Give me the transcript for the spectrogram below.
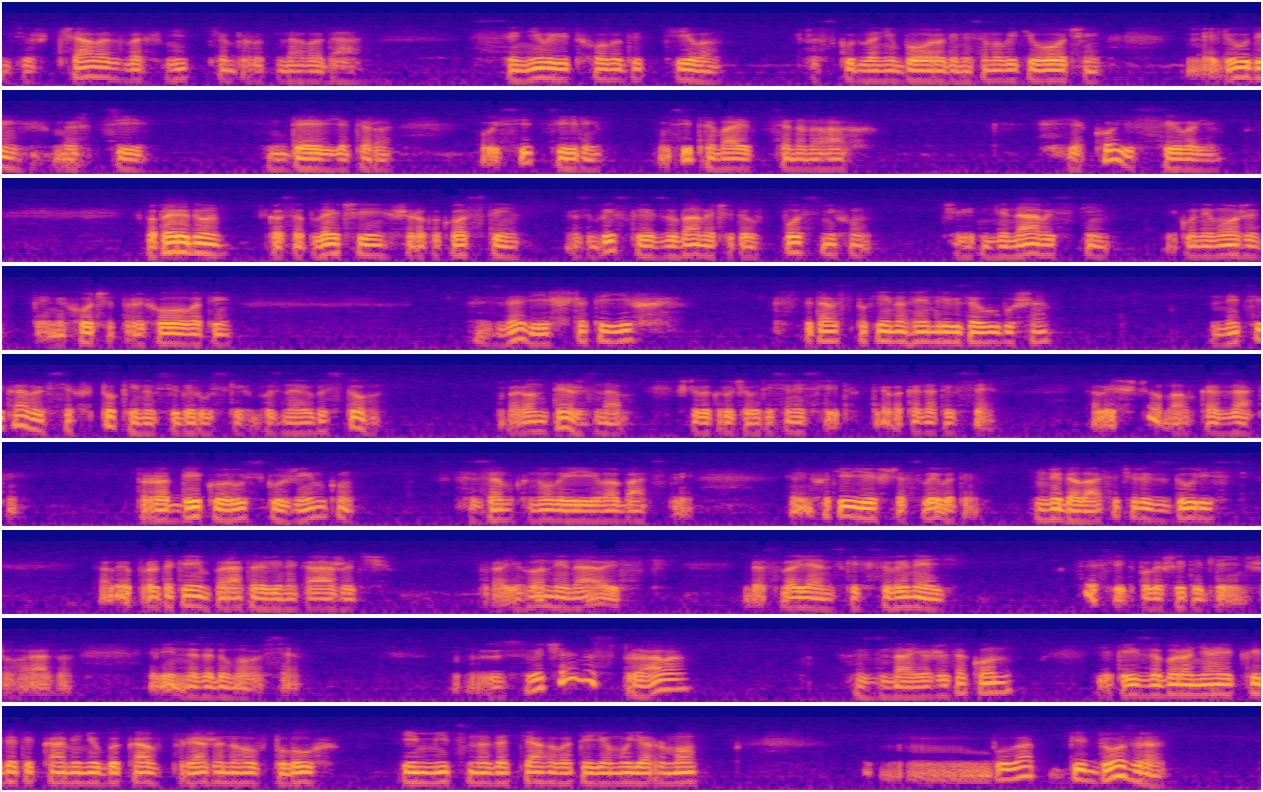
Дзюрчала з лахміття брудна вода. Синіли від холоду тіло, розкудлені бороди, несамовиті очі, не люди, мерці. Дев'ятеро. Усі цілі, усі тримаються на ногах. Якою силою? Попереду косоплечий, ширококостий, зблискує зубами чи то в посміху, чи від ненависті, яку не може та й не хоче приховувати. Завіщо ти їх? спитав спокійно Генріх Заубуша. Не цікавився, хто кинув сюди руських, бо знаю без того. Барон теж знав, що викручуватися не слід. Треба казати все. Але що мав казати? Про дику руську жінку замкнули її в аббатстві. Він хотів її щасливити, не далася через дурість, але про таке імператорові не кажуть, про його ненависть до слов'янських свиней. Це слід полишити для іншого разу. Він не задумувався. Звичайна справа. Знаю ж закон, який забороняє кидати камінь у бика впряженого в плуг і міцно затягувати йому ярмо. Була підозра.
